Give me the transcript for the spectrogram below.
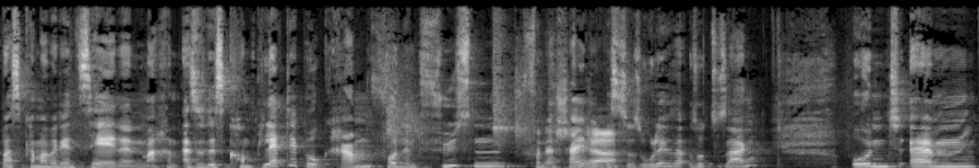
Was kann man mit den Zähnen machen? Also das komplette Programm von den Füßen, von der Scheitel Ja. bis zur Sohle sozusagen. Und ähm,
